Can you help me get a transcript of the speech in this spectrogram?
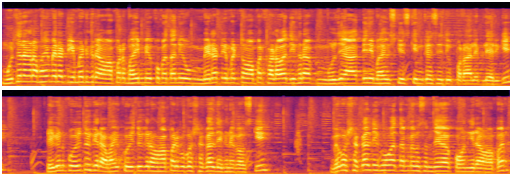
मुझे लग रहा भाई मेरा टीमेट गिरा वहाँ पर। भाई मेरे को पता नहीं, मेरा टीमेट तो वहाँ पर खड़ा हुआ दिख रहा मुझे आती नहीं भाई उसकी स्किन कैसी थी ऊपर प्लेयर की। लेकिन कोई तो गिरा, भाई कोई तो गिरा वहाँ पर। मेरे को शक्ल देखने का उसकी। मेरे को शक्ल देखूँगा तब मेरे को समझेगा कौन गिरा वहाँ पर।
